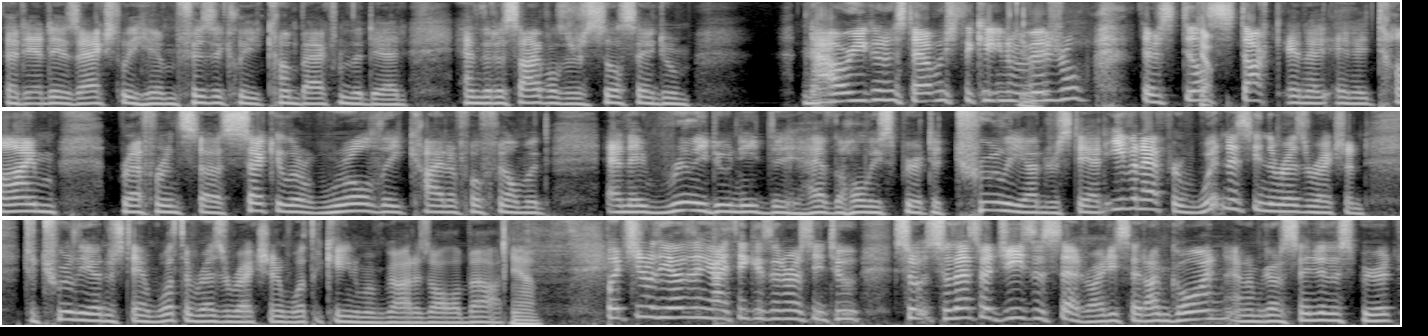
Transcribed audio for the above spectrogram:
that it is actually him physically come back from the dead, and the disciples are still saying to him, "Now are you going to establish the kingdom of Israel?" They're still Yep. stuck in a in a time reference, uh, secular, worldly kind of fulfillment, and they really do need to have the Holy Spirit to truly understand, even after witnessing the resurrection, to truly understand what the resurrection and what the kingdom of God is all about. Yeah. But you know, the other thing I think is interesting too. So, so that's what Jesus said, right? He said, "I'm going, and I'm going to send you the Spirit."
